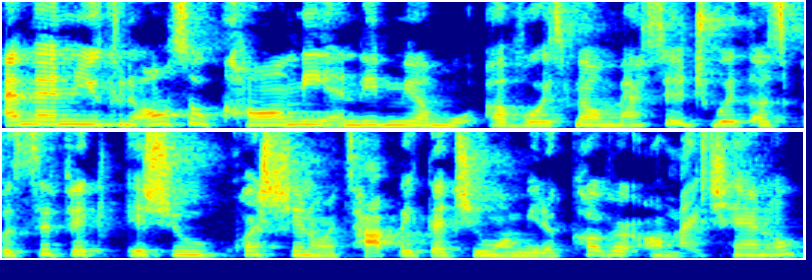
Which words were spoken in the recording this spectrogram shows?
And then you can also call me and leave me a, a voicemail message with a specific issue, question, or topic that you want me to cover on my channel.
